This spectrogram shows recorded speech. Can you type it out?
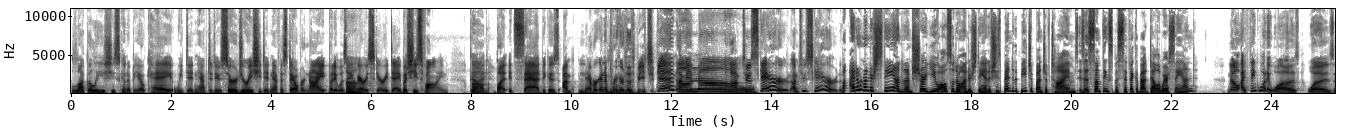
luckily, she's going to be okay. We didn't have to do surgery. She didn't have to stay overnight, but it was a uh. very scary day. But she's fine. Um, Good. but it's sad because I'm never going to bring her to the beach again. I oh mean, no. I'm too scared. I'm too scared. But I don't understand, and I'm sure you also don't understand. If she's been to the beach a bunch of times, is it something specific about Delaware sand? No, I think what it was was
